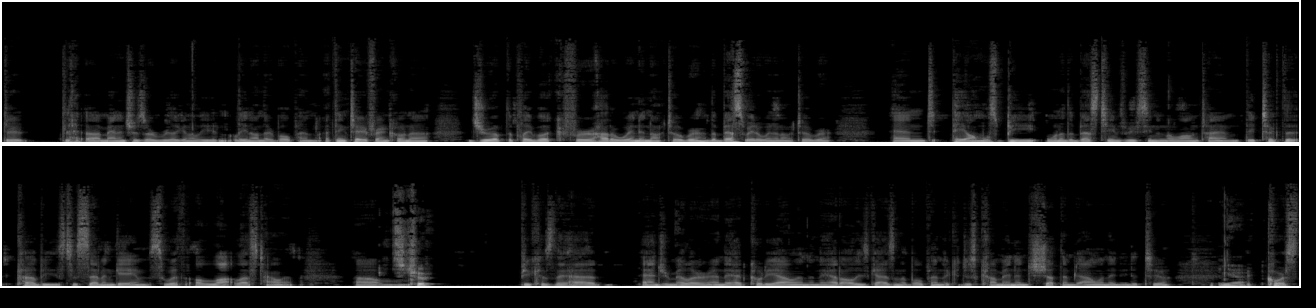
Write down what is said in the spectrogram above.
the uh, managers are really going to lean, lean on their bullpen. I think Terry Francona drew up the playbook for how to win in October, the best way to win in October, and they almost beat one of the best teams we've seen in a long time. They took the Cubbies to seven games with a lot less talent. Um, it's true because they had Andrew Miller and they had Cody Allen and they had all these guys in the bullpen that could just come in and shut them down when they needed to. Yeah. Of course,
